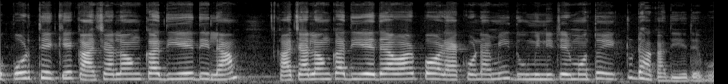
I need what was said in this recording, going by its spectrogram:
ওপর থেকে কাঁচা লঙ্কা দিয়ে দিলাম। কাঁচা লঙ্কা দিয়ে দেওয়ার পর এখন আমি দু মিনিটের মতো একটু ঢাকা দিয়ে দেবো।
